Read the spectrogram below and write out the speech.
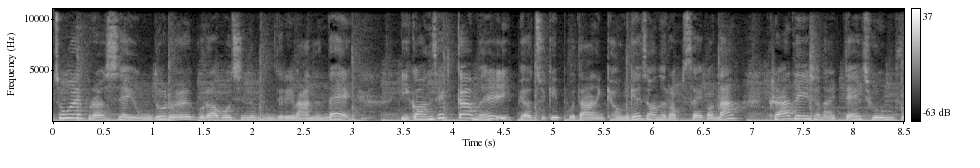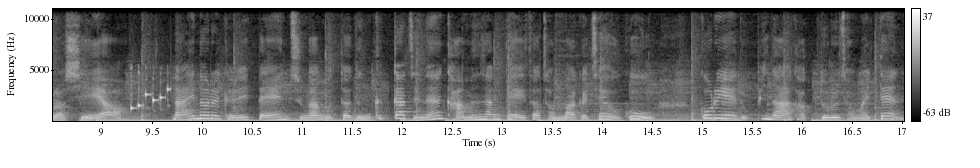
총알 브러쉬의 용도를 물어보시는 분들이 많은데 이건 색감을 입혀주기보다는 경계선을 없애거나 그라데이션 할 때 좋은 브러쉬예요. 라이너를 그릴 땐 중앙부터 눈 끝까지는 감은 상태에서 점막을 채우고 꼬리의 높이나 각도를 정할 땐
